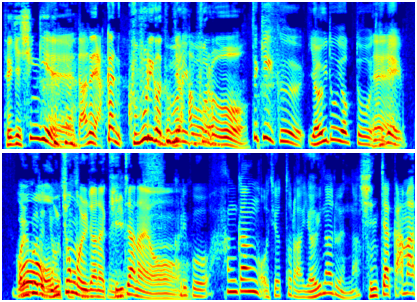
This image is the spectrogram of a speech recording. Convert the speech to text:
되게 신기해. 나는 약간 구부리거든요, 구부리고. 앞으로. 특히 그 여의도역도 네. 되게 어, 멀거든요. 엄청 사실. 멀잖아요. 네. 길잖아요. 그리고 한강 어디였더라? 여의나루였나? 진짜 까마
